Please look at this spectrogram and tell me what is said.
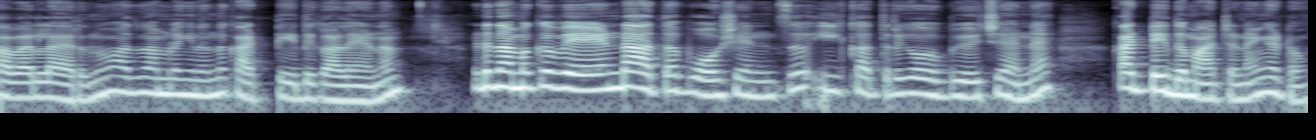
കവറിലായിരുന്നു അത് നമ്മളിങ്ങനെ ഒന്ന് കട്ട് ചെയ്ത് കളയണം. എന്നിട്ട് നമുക്ക് വേണ്ടാത്ത പോർഷൻസ് ഈ കത്രിക ഉപയോഗിച്ച് തന്നെ കട്ട് ചെയ്ത് മാറ്റണം കേട്ടോ.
